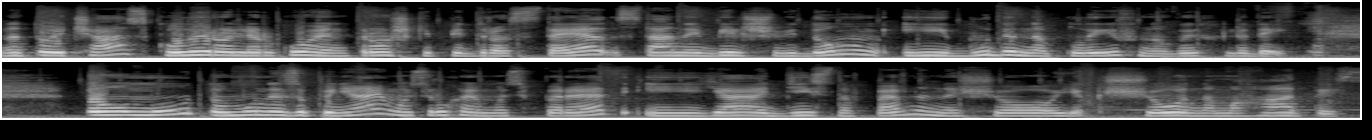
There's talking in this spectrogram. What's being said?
на той час, коли ролеркоін трошки підросте, стане більш відомим і буде наплив нових людей. Тому тому не зупиняємось, рухаємось вперед, і я дійсно впевнена, що якщо намагатись,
